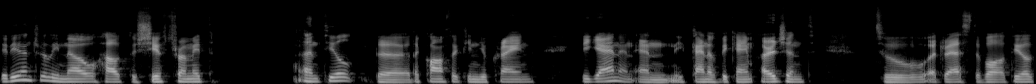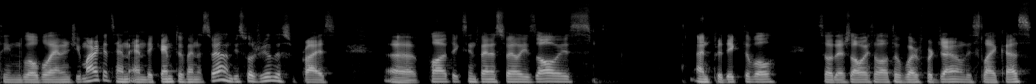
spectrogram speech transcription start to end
they didn't really know how to shift from it until the, the conflict in Ukraine began and, and it kind of became urgent to address the volatility in global energy markets and, and they came to venezuela. And this was really a surprise politics in venezuela is always unpredictable so there's always a lot of work for journalists like us.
